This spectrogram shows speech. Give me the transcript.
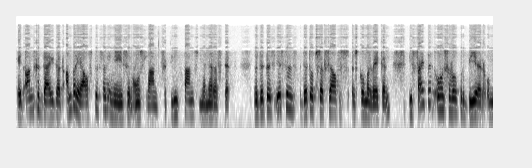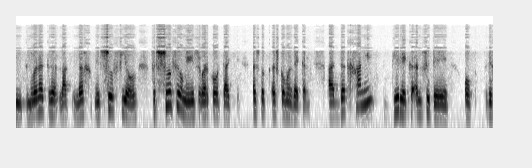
het aangedui dat amper die helfte van die mense in ons land verdien tans minder as dit. Nou dit is eerstens dit op sigself is, is kommerwekkend. Die feit dat ons wil probeer om lone te laat lig met soveel vir soveel mense oor kort tyd is is kommerwekkend. Uh dit gaan nie direkte invloed hê op die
